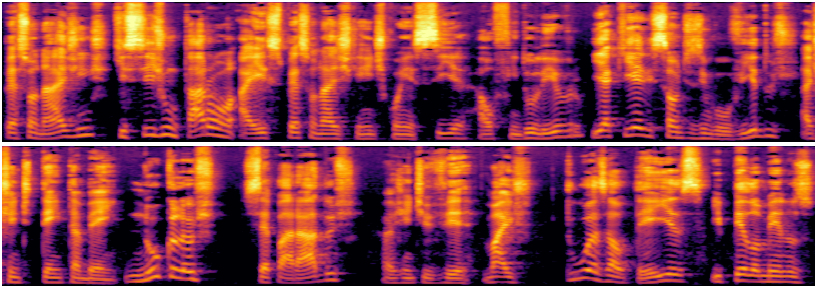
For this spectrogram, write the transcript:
personagens que se juntaram a esses personagens que a gente conhecia ao fim do livro, e aqui eles são desenvolvidos. A gente tem também núcleos separados, a gente vê mais duas aldeias e pelo menos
